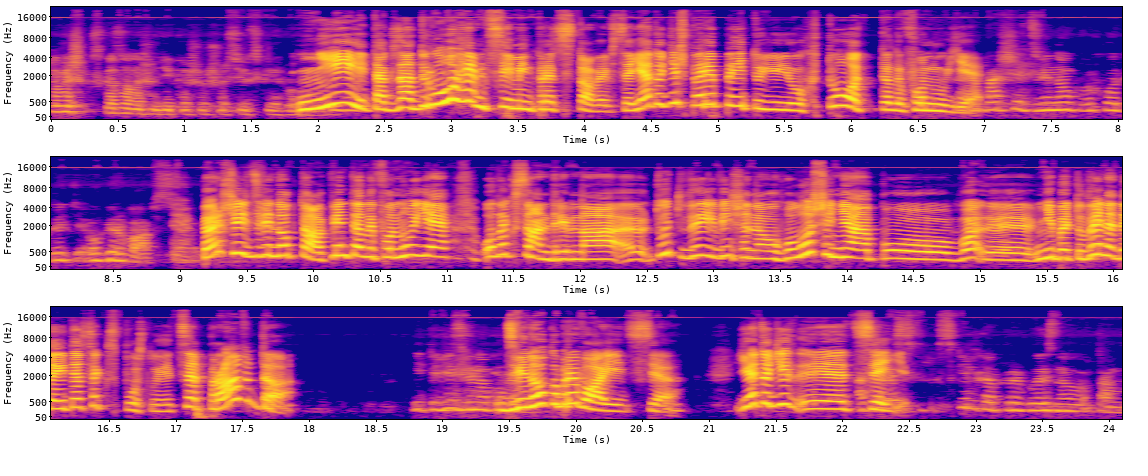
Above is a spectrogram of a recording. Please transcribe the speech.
То ви ж сказали, що тільки що, що сільський голова. Ні, так за другим цим він представився. Я тоді ж перепитую його, хто телефонує. Перший дзвінок виходить, обірвався. Перший дзвінок так, він телефонує Олександрівна. е, Тут вивішене оголошення по ва- е, нібито ви не даєте секс-послуги. Це правда? І тоді дзвінок Дзвінок обривається. Я тоді е, А цей. Скільки приблизно там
